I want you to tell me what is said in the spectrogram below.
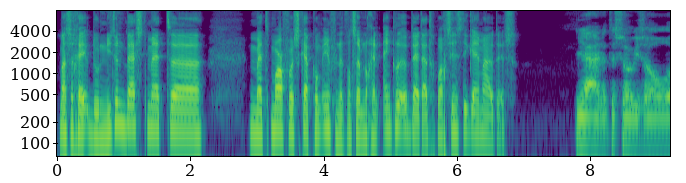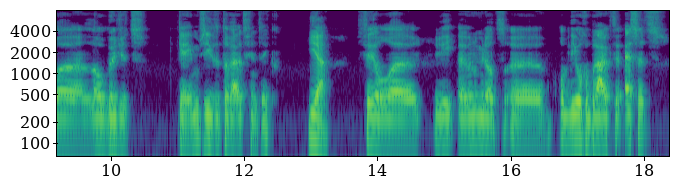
maar ze doen niet hun best met, eh, met Marvel vs. Capcom Infinite. Want ze hebben nog geen enkele update uitgebracht sinds die game uit is. Ja, en het is sowieso eh, een low budget game, ziet het eruit, vind ik. Ja, Veel, eh, re- eh, hoe noem je dat, eh, opnieuw gebruikte assets.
